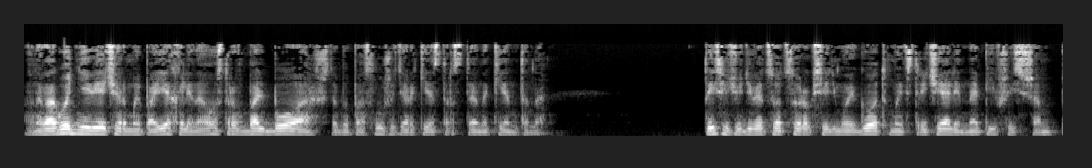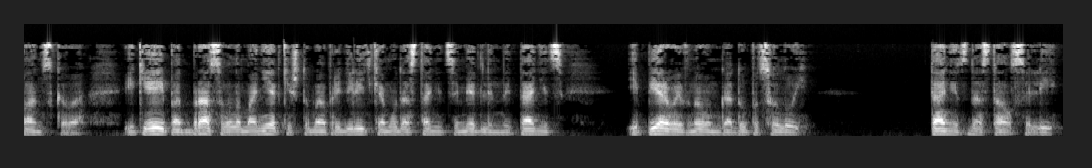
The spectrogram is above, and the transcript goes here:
В новогодний вечер мы поехали на остров Бальбоа, чтобы послушать оркестр Стэна Кентона. 1947 год мы встречали, напившись шампанского, и Кей подбрасывала монетки, чтобы определить, кому достанется медленный танец и первый в новом году поцелуй. Танец достался Ли.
